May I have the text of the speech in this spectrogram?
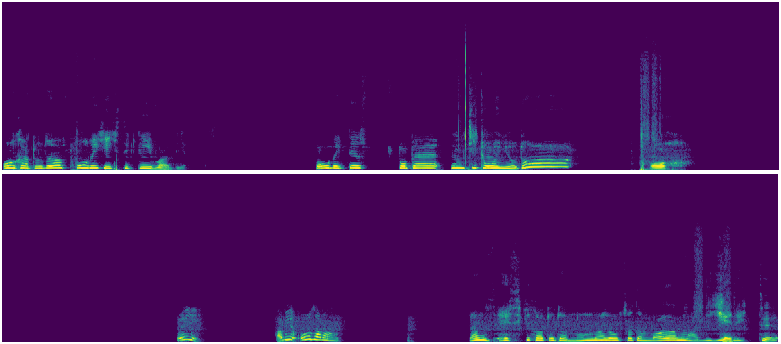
O kadroda sol bek eksikliği vardı. ya. Sol bekte stoper Umtit oynuyordu. Oh. Öyle. Abi o zaman Yalnız eski kadroda normal olsa da Varane vardı yedekti.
